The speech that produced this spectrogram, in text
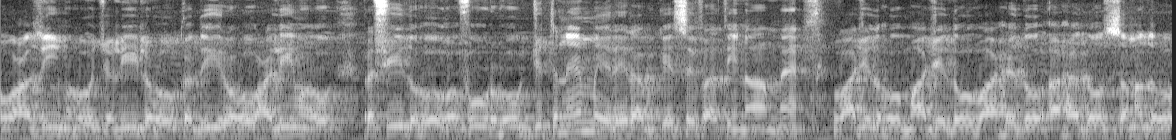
ہو، عظیم ہو، جلیل ہو، قدیر ہو، علیم ہو رشید ہو، غفور ہو، جتنے میرے رب کے صفاتی نام ہیں۔ واجد ہو، ماجد ہو، واحد ہو، احد ہو، سمد ہو،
